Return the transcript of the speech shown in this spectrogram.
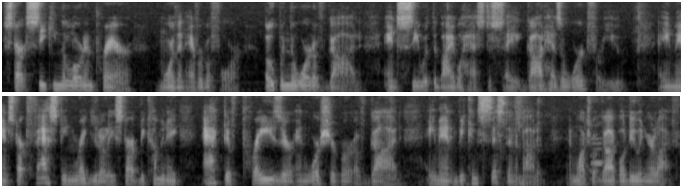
Start seeking the Lord in prayer more than ever before. Open the Word of God and see what the Bible has to say. God has a word for you. Amen. Start fasting regularly. Start becoming a active praiser and worshiper of God. Amen. And be consistent about it and watch what God will do in your life.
